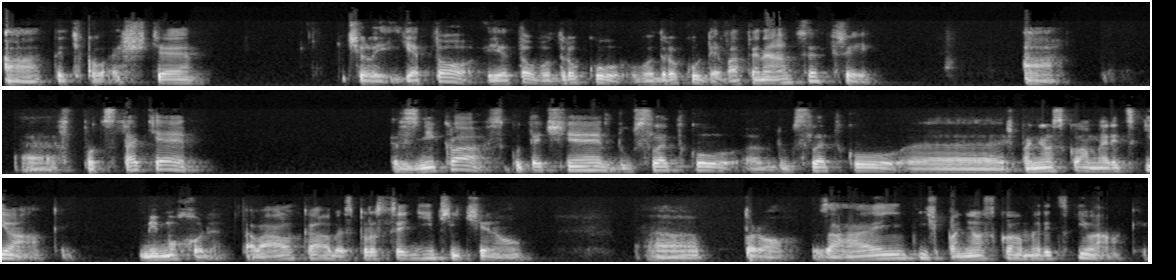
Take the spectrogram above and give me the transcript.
A teďko ještě, čili je to, je to od, roku, od roku 1903 a v podstatě vznikla skutečně v důsledku, v důsledku e, španělsko-americké války. Mimochodem, ta válka bezprostřední příčinou pro zahájení té španělsko-americké války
